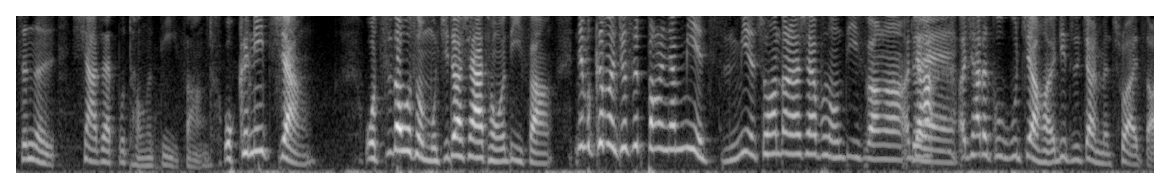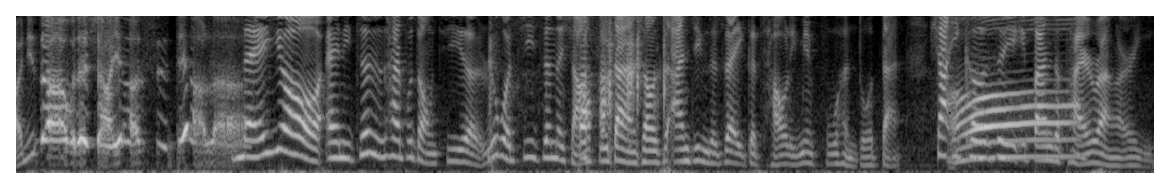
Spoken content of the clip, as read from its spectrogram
真的下在不同的地方。我跟你讲。我知道为什么母鸡都要下在同一个地方，你们根本就是帮人家灭子灭双，当然要下在不同地方啊！而且而且它的咕咕叫好，一定不是叫你们出来找，你知道我的小鸭死掉了。没有，哎、欸，你真的是太不懂鸡了。如果鸡真的想要孵蛋的时候，是安静的在一个巢里面孵很多蛋，像一颗是一般的排卵而已。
